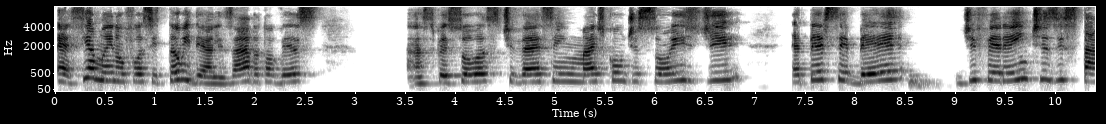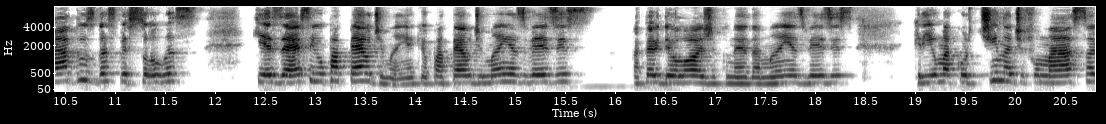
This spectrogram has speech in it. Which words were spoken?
É, se a mãe não fosse tão idealizada, talvez as pessoas tivessem mais condições de é, perceber diferentes estados das pessoas que exercem o papel de mãe. É que o papel de mãe, às vezes, papel ideológico né, da mãe, às vezes cria uma cortina de fumaça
